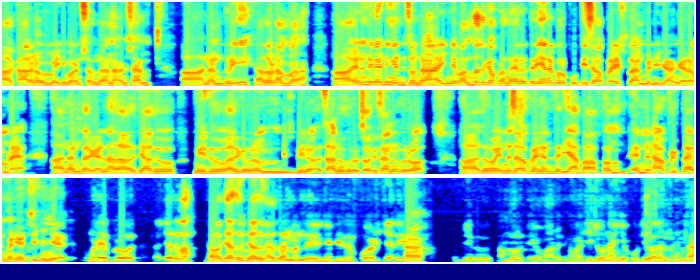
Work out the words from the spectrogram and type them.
ஆஹ் காரணம் உண்மைக்கு அனுஷன் தான். அனுஷான் ஆஹ் நன்றி. அதோட அம்மா ஆஹ் என்னன்னு கேட்டீங்கன்னு சொன்னா இங்க வந்ததுக்கு அப்புறம் தான் எனக்கு தெரியும். எனக்கு ஒரு குட்டி சர்ப்ரைஸ் பிளான் பண்ணிருக்காங்க நம்ம ஆஹ் நண்பர்கள். அதாவது ஜாது மீது அதுக்கப்புறம் Vino Sanu bro sorry Sanu bro so என்ன சர்ப்ரைஸ் தெரியா? பாப்போம். என்ன அப்படி பிளான் பண்ணி வச்சிருக்கீங்க? உங்களுடைய ப்ரோ ஜதுவா? ஜாது ஜாது. ஜதுதான் வந்து நேற்று தினம் போர் அடிச்சாரு. இப்படி ஒரு சம்பவம் செய்வோமா இருக்கு நம்ம டிலு நான் இங்க கூட்டி வரேன். என்ன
